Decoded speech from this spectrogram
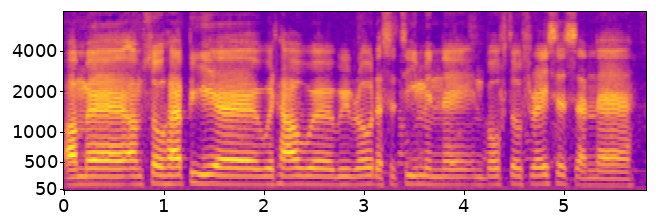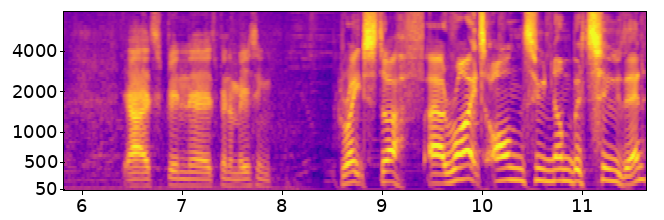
I'm uh, I'm so happy uh, with how uh, we rode as a team in uh, in both those races, and yeah, it's been it's been amazing. Great stuff. Right, on to number two then.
